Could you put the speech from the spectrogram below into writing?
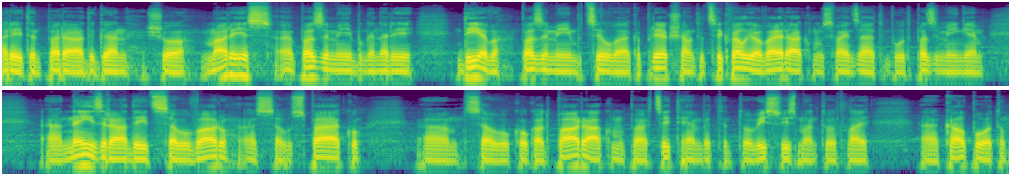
arī tad parāda gan šo Marijas pazemību, gan arī Dieva pazemību cilvēka priekšā, un tad cik vēl jau vairāk mums vajadzētu būt pazemīgiem uh, neizrādīt savu varu, savu spēku, savu kaut kādu pārākumu pār citiem, bet to visu izmantot, lai kalpotu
